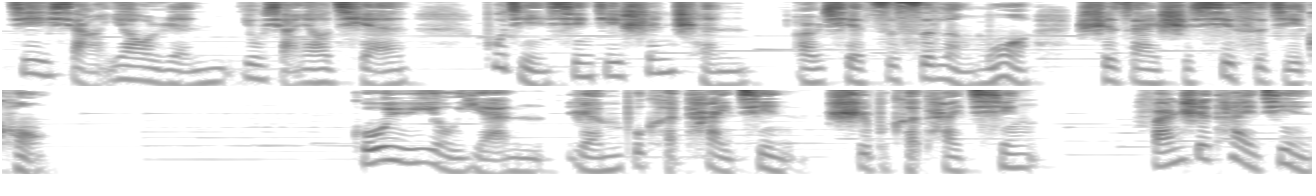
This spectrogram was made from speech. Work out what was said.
既想要人又想要钱，不仅心机深沉，而且自私冷漠，实在是细思极恐。”古语有言：“人不可太近，事不可太轻。凡事太近，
